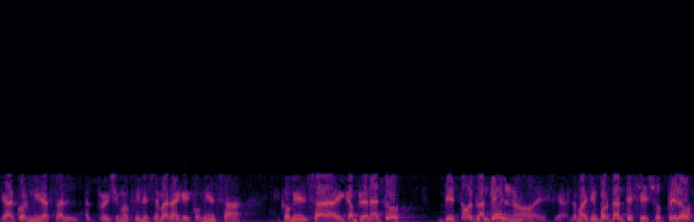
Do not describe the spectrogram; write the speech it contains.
ya con miras al, próximo fin de semana que comienza que comienza el campeonato de todo el plantel, ¿no? Lo más importante es eso, pero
